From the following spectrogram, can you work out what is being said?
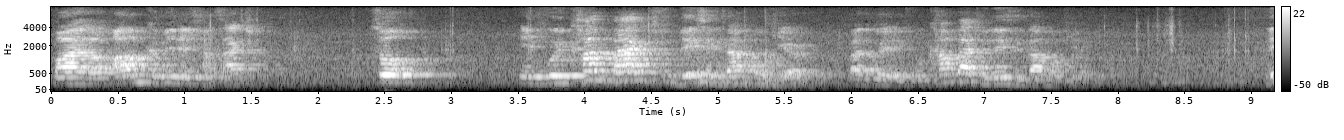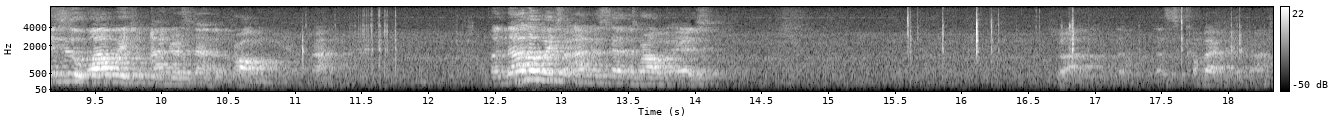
by an uncommitted transaction. So if we come back to this example here, by the way, if we come back to this example here, this is one way to understand the problem here. Another way to understand the problem is, so uh, let's come back here. Right?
